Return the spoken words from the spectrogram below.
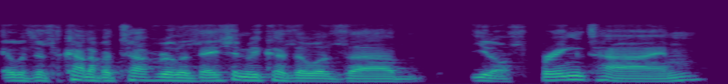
it was just kind of a tough realization because it was uh, you know springtime,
